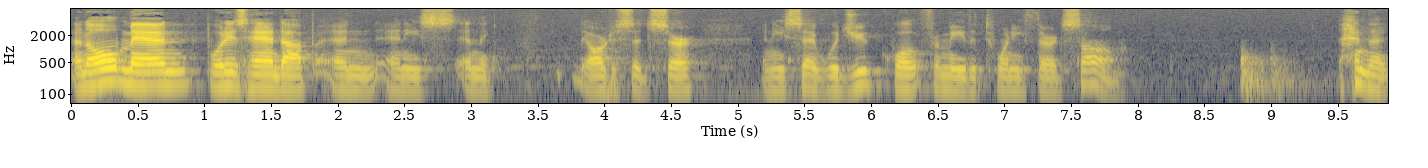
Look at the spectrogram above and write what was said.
an old man put his hand up, and, and, he's, and the, the artist said, Sir, and he said, Would you quote for me the 23rd Psalm? And the,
